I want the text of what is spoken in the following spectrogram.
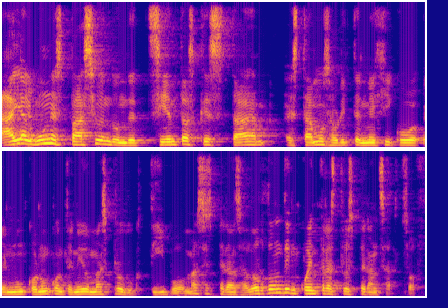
¿Hay algún espacio en donde sientas que está, estamos ahorita en México con un contenido más productivo, más esperanzador? ¿Dónde encuentras tu esperanza, Sof?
